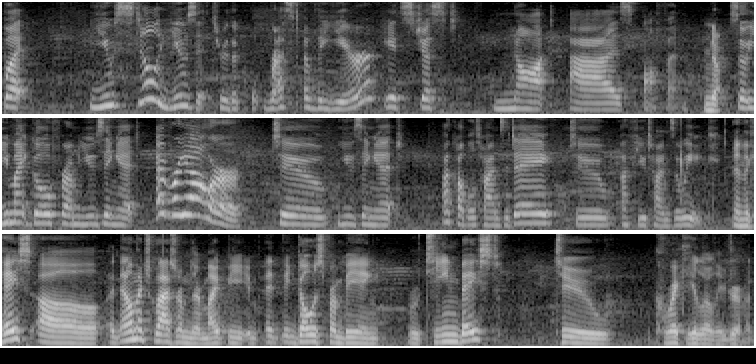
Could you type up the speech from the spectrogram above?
but you still use it through the rest of the year. It's just not as often. No. So you might go from using it every hour to using it a couple times a day to a few times a week. In the case of an elementary classroom, there might be it, it goes from being routine based to curricularly driven.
